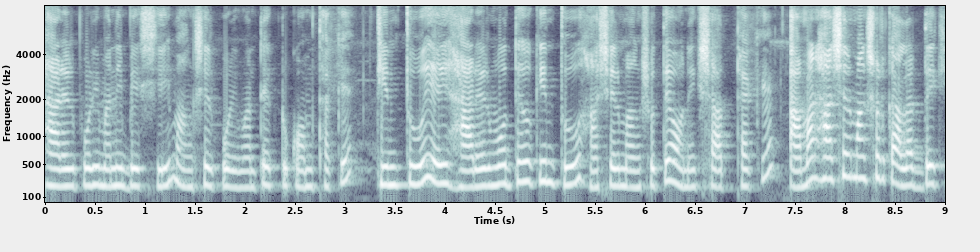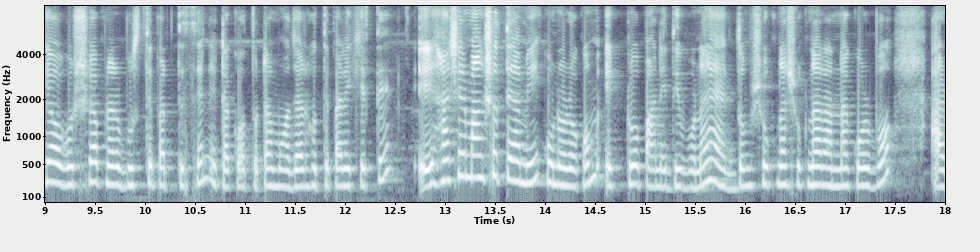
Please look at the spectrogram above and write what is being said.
হাড়ের পরিমাণই বেশি, মাংসের পরিমাণটা একটু কম থাকে। কিন্তু এই হাড়ের মধ্যেও কিন্তু হাঁসের মাংসতে অনেক স্বাদ থাকে। আমার হাঁসের মাংসর কালার দেখে অবশ্যই আপনারা বুঝতে পারতেছেন এটা কতটা মজার হতে পারে খেতে। এই হাঁসের মাংসতে আমি কোনো রকম একটুও পানি দিব না, একদম শুকনা শুকনা রান্না করব। আর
